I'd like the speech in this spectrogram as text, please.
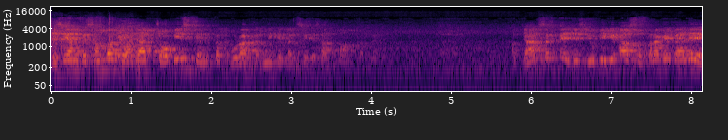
जैसे हम दिसंबर 2024 के अंत तक पूरा करने के लक्ष्य के साथ काम कर रहे हैं। अब जान सकते हैं, जिस यूपी के पास 17 के पहले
